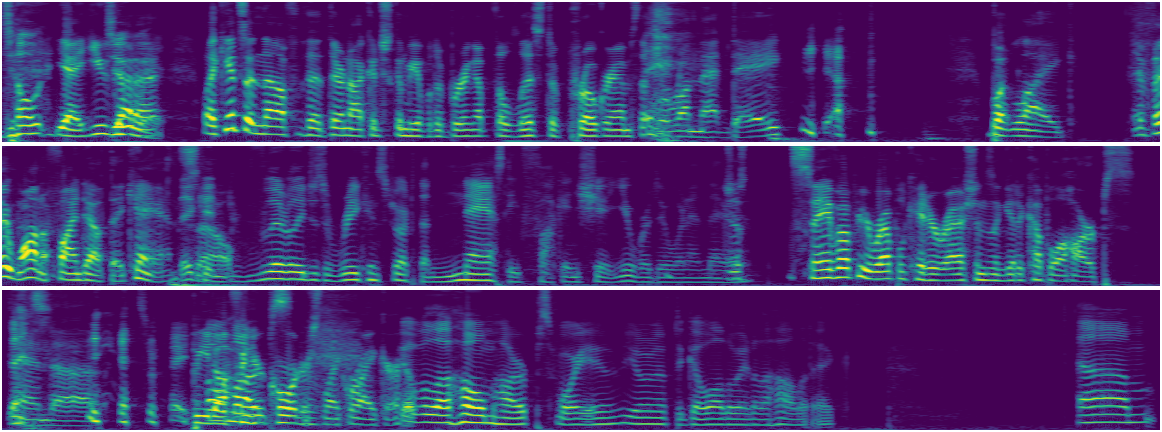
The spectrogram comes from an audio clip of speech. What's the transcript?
Don't. Yeah, you do gotta it. like it's enough that they're not just gonna be able to bring up the list of programs that were run that day. Yeah. But like, if they want to find out, they can. They so can literally just reconstruct the nasty fucking shit you were doing in there. just save up your replicator rations and get a couple of harps and uh, That's right. beat Home off in your quarters like Riker. couple of home harps for you. You don't have to go all the way to the holodeck. Um,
